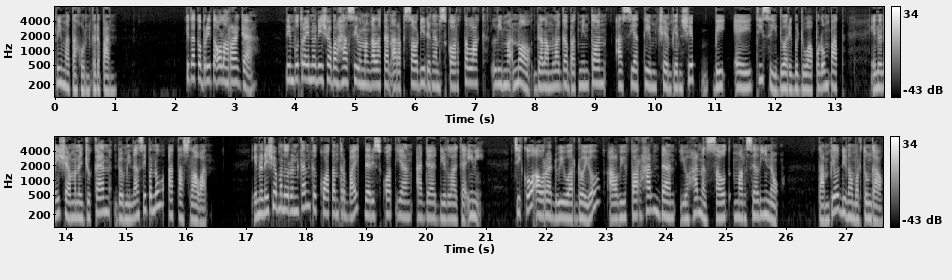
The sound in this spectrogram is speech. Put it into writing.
lima tahun ke depan. Kita ke berita olahraga. Tim putra Indonesia berhasil mengalahkan Arab Saudi dengan skor telak 5-0 dalam laga badminton Asia Team Championship BATC 2024. Indonesia menunjukkan dominasi penuh atas lawan. Indonesia menurunkan kekuatan terbaik dari skuad yang ada di laga ini. Ciko Aura Dwi Wardoyo, Alwi Farhan, dan Yohanes Saud Marcelino tampil di nomor tunggal.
